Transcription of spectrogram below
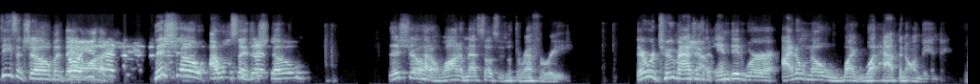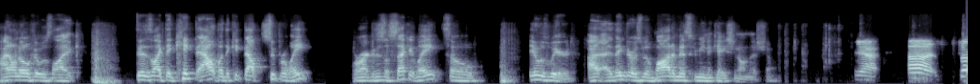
decent show, but they Oh, had a you lot of said this show, I will say this show, this show had a lot of mess ups with the referee. There were two matches Yeah. that ended where I don't know like what happened on the ending. I don't know if it was like there's like they kicked out, but they kicked out super late, or like just a second late. So it was weird. I, I think there was a lot of miscommunication on this show. Yeah. Uh, so,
